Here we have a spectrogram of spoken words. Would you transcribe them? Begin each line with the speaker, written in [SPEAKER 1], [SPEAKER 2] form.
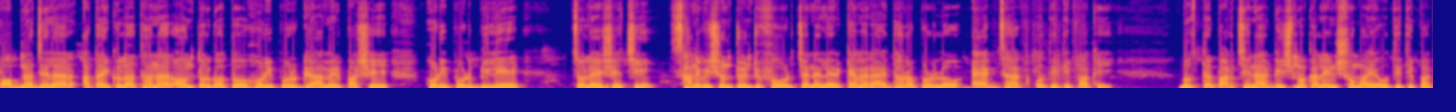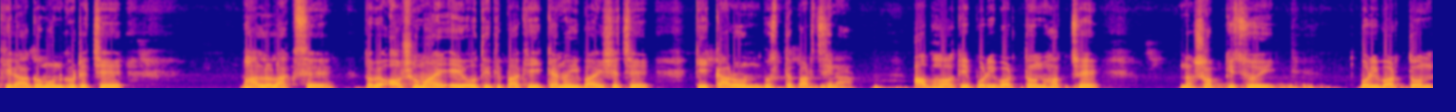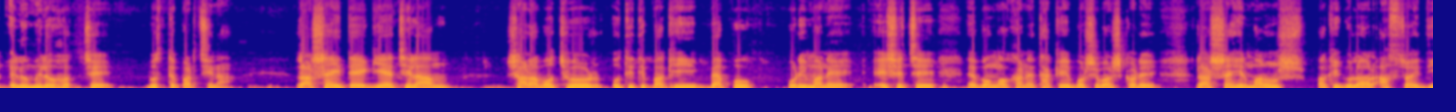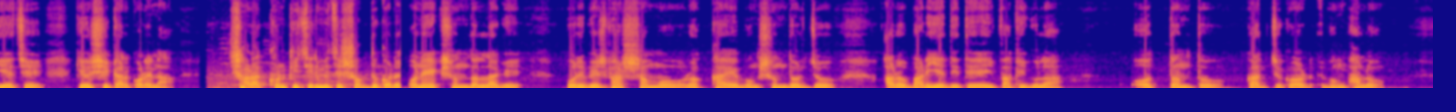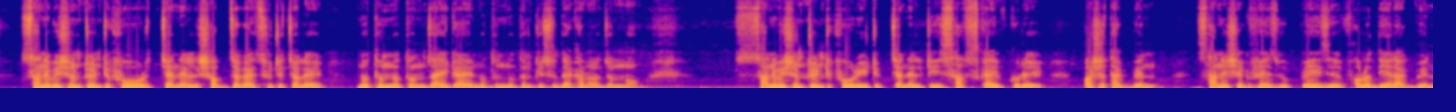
[SPEAKER 1] পাবনা জেলার আতাইকুলা থানার অন্তর্গত হরিপুর গ্রামের পাশে হরিপুর বিলে চলে এসেছি। সানিভিশন টোয়েন্টি ফোর চ্যানেলের ক্যামেরায় ধরা পড়ল এক ঝাঁক অতিথি পাখি। বুঝতে পারছি না গ্রীষ্মকালীন সময়ে অতিথি পাখির আগমন ঘটেছে। ভালো লাগছে, তবে অসময়ে এই অতিথি পাখি কেনই বা এসেছে? কি কারণ বুঝতে পারছি না। আবহাওয়া কি পরিবর্তন হচ্ছে? না সব কিছুই পরিবর্তন এলোমেলো হচ্ছে, বুঝতে পারছি না। রাজশাহীতে গিয়েছিলাম, সারা বছর অতিথি পাখি ব্যাপক পরিমাণে এসেছে এবং ওখানে থাকে, বসবাস করে। রাজশাহীর মানুষ পাখিগুলার আশ্রয় দিয়েছে, কেউ স্বীকার করে না। সারাক্ষণ কিচিরমিচির শব্দ করে, অনেক সুন্দর লাগে। পরিবেশ ভারসাম্য রক্ষা এবং সৌন্দর্য আরও বাড়িয়ে দিতে এই পাখিগুলা অত্যন্ত কার্যকর এবং ভালো। সানিভিশন টোয়েন্টি ফোর চ্যানেল সব জায়গায় ছুটে চলে নতুন নতুন জায়গায়, নতুন নতুন কিছু দেখানোর জন্য। সানিভিশন টোয়েন্টি ফোর ইউটিউব চ্যানেলটি সাবস্ক্রাইব করে পাশে থাকবেন। সানি শেখ ফেসবুক পেজে ফলো দিয়ে রাখবেন।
